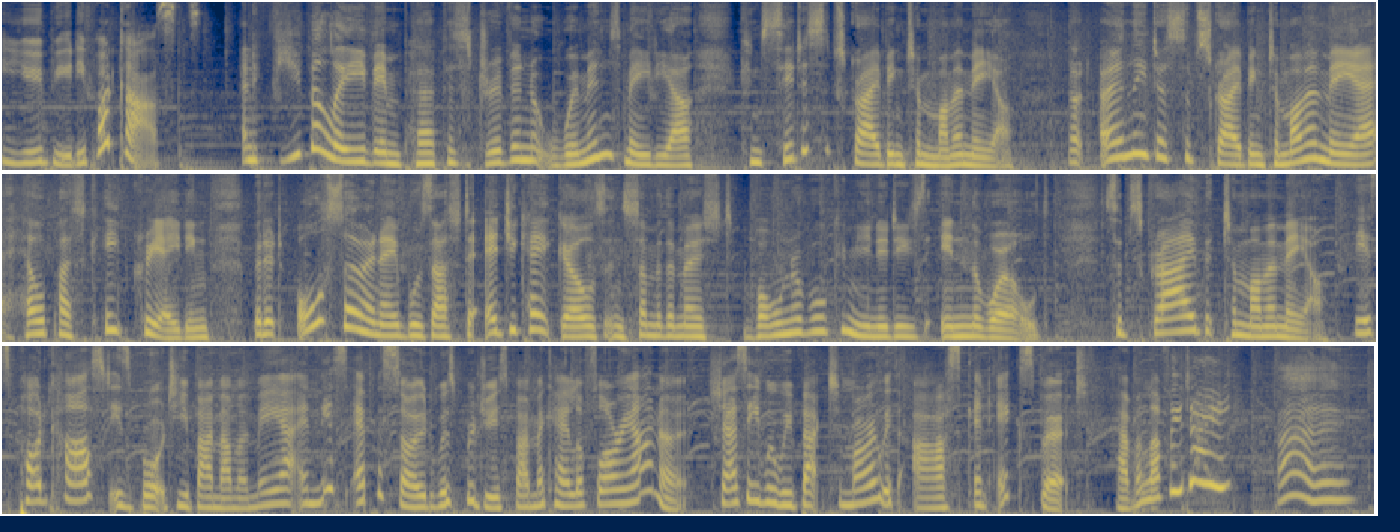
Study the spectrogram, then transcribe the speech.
youbeautypodcasts. And if you believe in purpose driven women's media, consider subscribing to Mamamia. Not only does subscribing to Mamamia help us keep creating, but it also enables us to educate girls in some of the most vulnerable communities in the world. Subscribe to Mamamia. This podcast is brought to you by Mamamia, and this episode was produced by Michaela Floriano. Shazzy will be back tomorrow with Ask an Expert. Have a lovely day. Bye.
